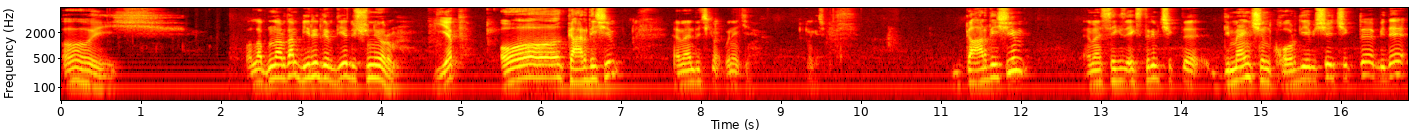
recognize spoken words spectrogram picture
Oy. Valla bunlardan biridir diye düşünüyorum. Yep. Oo kardeşim. Hemen de çıkma. Bu ne ki? Geç. Kardeşim. Hemen 8 Extreme çıktı. Dimension Core diye bir şey çıktı. Bir de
